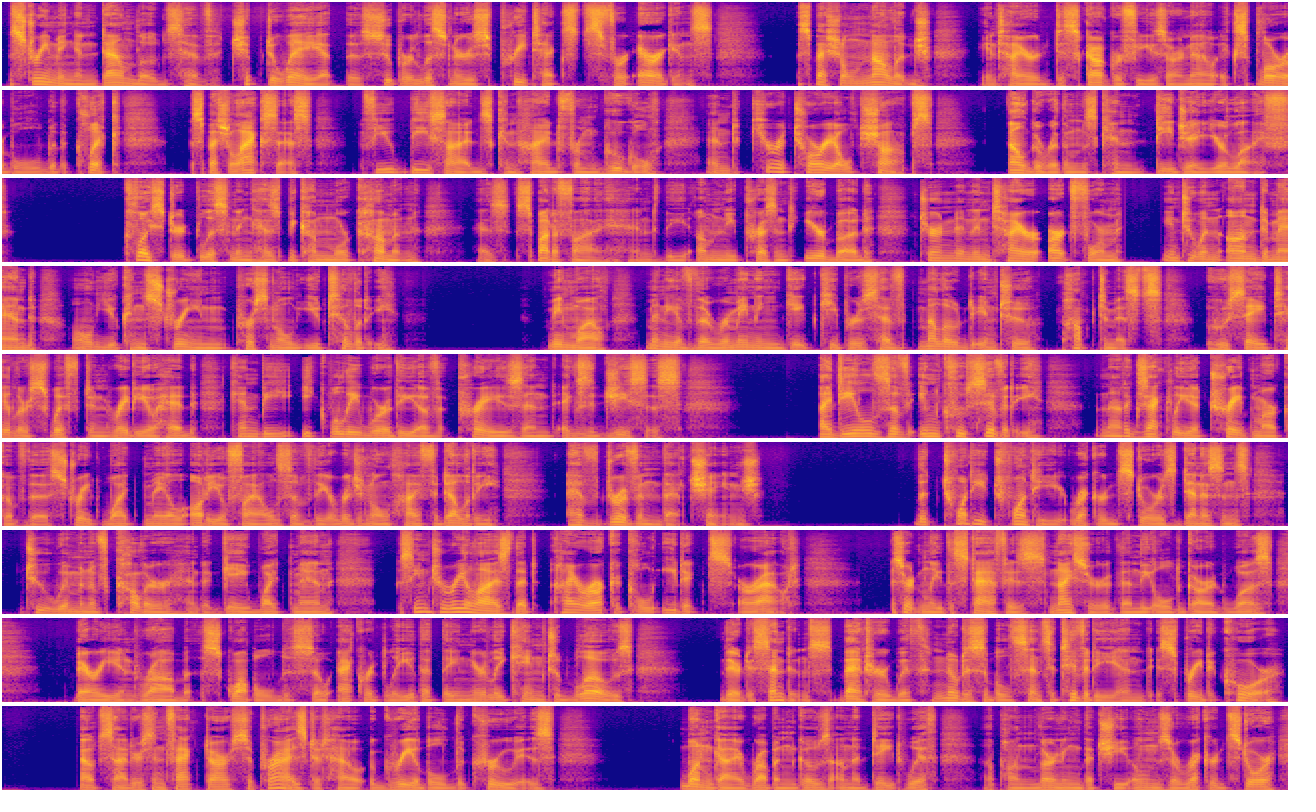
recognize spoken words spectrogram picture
streaming and downloads have chipped away at the super listeners' pretexts for arrogance. Special knowledge, entire discographies are now explorable with a click. Special access, few B sides can hide from Google, and curatorial chops, algorithms can DJ your life. Cloistered listening has become more common as Spotify and the omnipresent earbud turn an entire art form into an on demand, all you can stream personal utility. Meanwhile, many of the remaining gatekeepers have mellowed into poptimists who say Taylor Swift and Radiohead can be equally worthy of praise and exegesis. Ideals of inclusivity not exactly a trademark of the straight white male audiophiles of the original High Fidelity, have driven that change. The 2020 record store's denizens, two women of color and a gay white man, seem to realize that hierarchical edicts are out. Certainly the staff is nicer than the old guard was. Barry and Rob squabbled so acridly that they nearly came to blows their descendants banter with noticeable sensitivity and esprit de corps. Outsiders, in fact, are surprised at how agreeable the crew is. One guy Robin goes on a date with, upon learning that she owns a record store,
